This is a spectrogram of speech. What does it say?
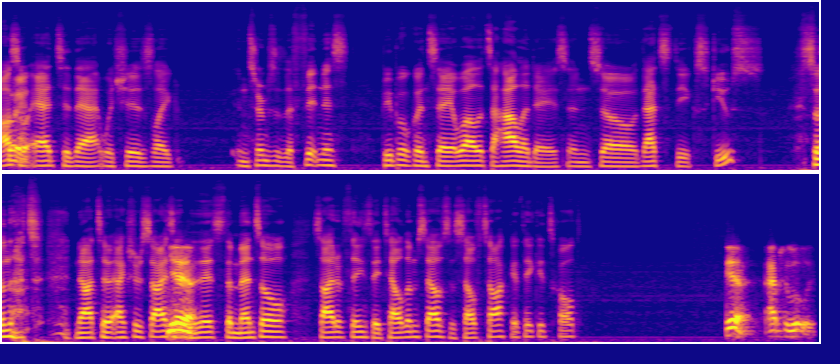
also add to that, which is like, in terms of the fitness, people can say, well, it's the holidays, and so that's the excuse. So not to, not to exercise. Yeah. and it's the mental side of things they tell themselves, the self talk. I think it's called. Yeah, absolutely.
